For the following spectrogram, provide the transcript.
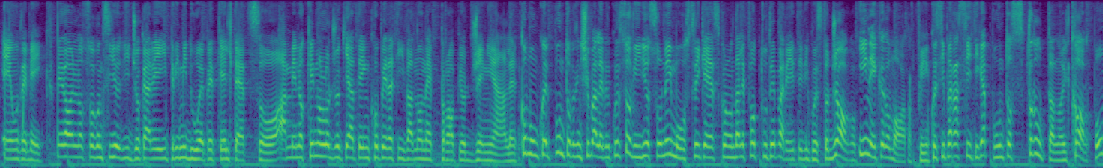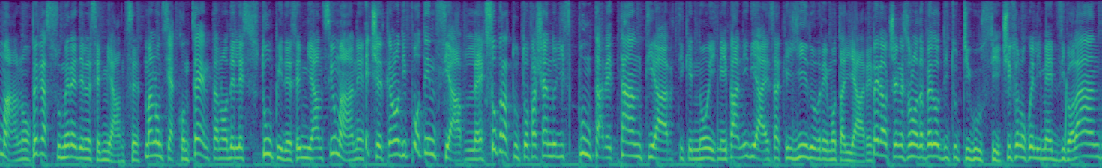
È un remake. Però il nostro consiglio è di giocare i primi due perché il terzo, a meno che non lo giochiate in cooperativa, non è proprio geniale. Comunque il punto principale per questo video sono i mostri che escono dalle fottute pareti di questo gioco. I necromorfi. Questi parassiti che appunto sfruttano il corpo umano per assumere delle sembianze, ma non si accontentano delle stupide sembianze umane e cercano di potenziarle, soprattutto facendogli spuntare tanti arti che noi nei panni di Isaac gli dovremo tagliare. Però ce ne sono davvero di tutti i gusti. Ci sono quelli mezzi volanti,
